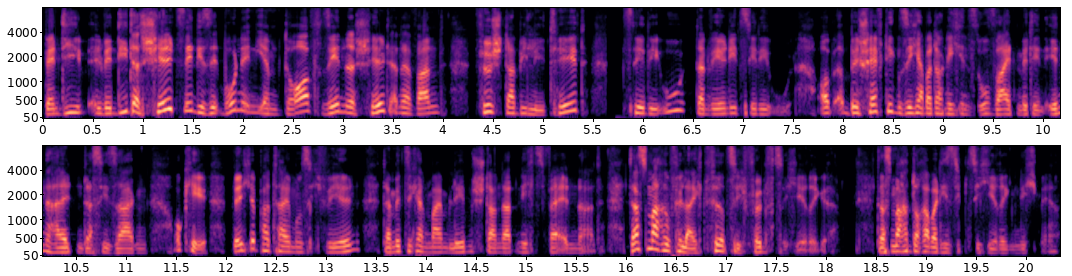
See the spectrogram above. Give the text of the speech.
wenn die, wenn die das Schild sehen, die wohnen in ihrem Dorf, sehen das Schild an der Wand für Stabilität, CDU, dann wählen die CDU. Ob, beschäftigen sich aber doch nicht insoweit mit den Inhalten, dass sie sagen, okay, welche Partei muss ich wählen, damit sich an meinem Lebensstandard nichts verändert. Das machen vielleicht 40, 50-Jährige. Das machen doch aber die 70-Jährigen nicht mehr.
